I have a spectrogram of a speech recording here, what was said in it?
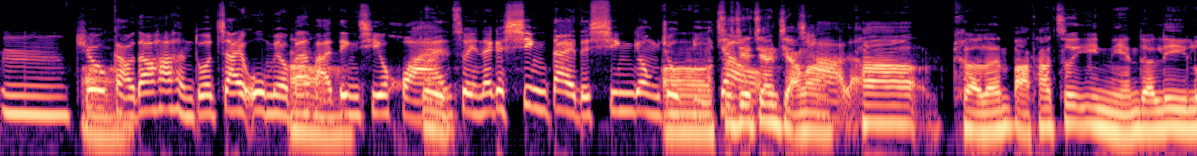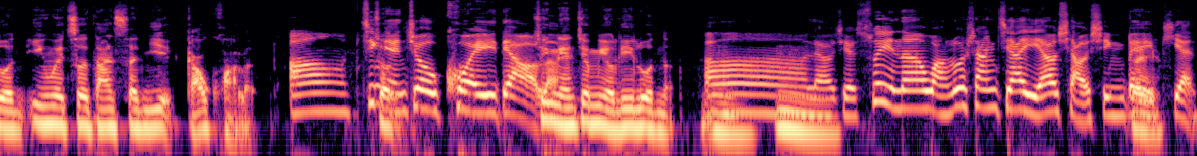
嗯，就搞到他很多债务没有办法定期还，啊所以那个信贷的信用就比较啊直接这样讲了，差了。他可能把他这一年的利润，因为这单生意搞垮了，啊、今年就亏掉了。今年就没有利润了。啊，了解。所以呢，网络商家也要小心被对骗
